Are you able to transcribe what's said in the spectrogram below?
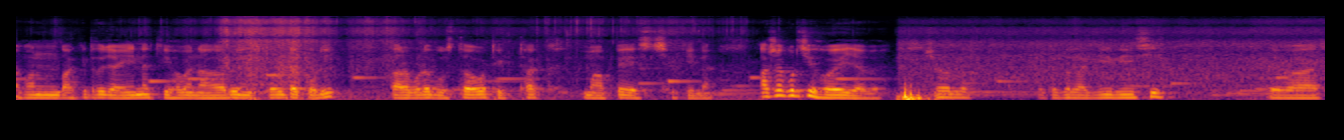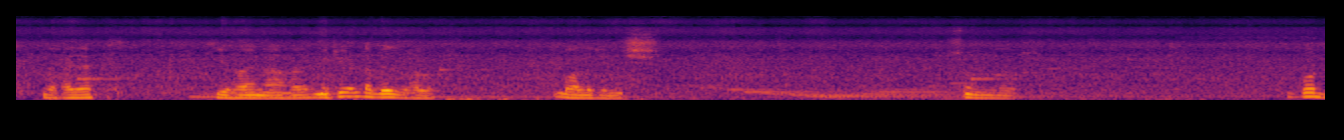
এখন বাকিটা তো জানি না কী হবে না হবে ইনস্টলটা করি তারপরে বুঝতে পারব ঠিকঠাক মাপে এসছে কি না আশা করছি হয়ে যাবে। চলো এটা তো লাগিয়ে দিয়েছি। এবার দেখা যাক। কী হয়, না হয় মেটেরিয়ালটা বেশ ভালো। ভালো জিনিস। সুন্দর। গুড।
